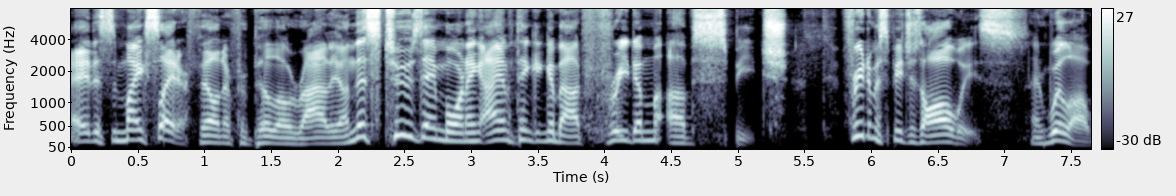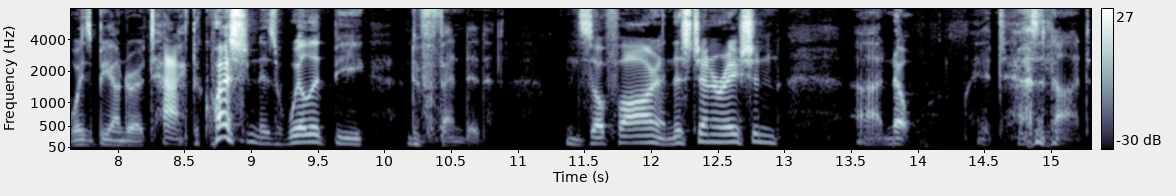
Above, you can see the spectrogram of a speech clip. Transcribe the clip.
Hey, this is Mike Slater, filling in for Bill O'Reilly. On this Tuesday morning, I am thinking about freedom of speech. Freedom of speech is always and will always be under attack. The question is, will it be defended? And so far in this generation, uh, no, it has not.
